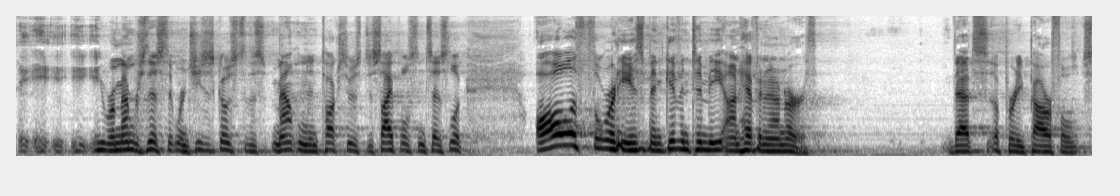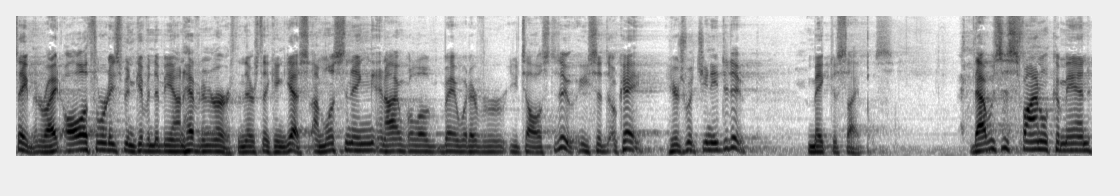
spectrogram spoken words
he, he remembers this that when Jesus goes to this mountain and talks to his disciples and says, Look, all authority has been given to me on heaven and on earth. That's a pretty powerful statement, right? All authority has been given to me on heaven and earth. And they're thinking, yes, I'm listening and I will obey whatever you tell us to do. He said, okay, here's what you need to do make disciples. That was his final command,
